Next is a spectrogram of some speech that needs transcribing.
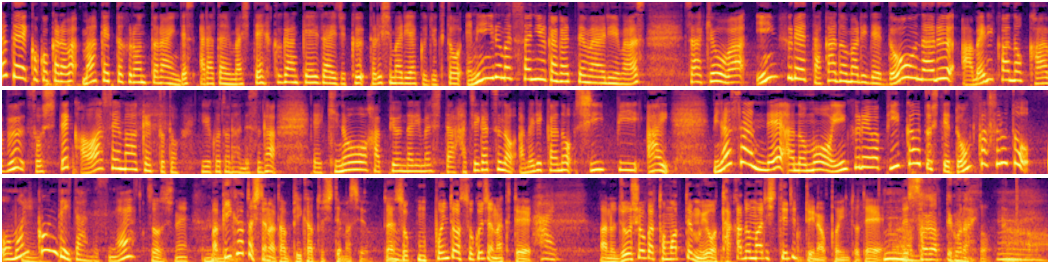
さて、ここからはマーケットフロントラインです。改めまして、福眼経済塾取締役塾頭エミールマズさんに伺ってまいります。さあ、今日はインフレ高止まりでどうなるアメリカの株、そして為替マーケットということなんですが、え昨日発表になりました8月のアメリカの CPI。皆さんね、あのもうインフレはピークアウトして鈍化すると思い込んでいたんですね、うん、そうですね、まあ、ピークアウトしたのは多分ピークアウトしてますよ、だからそ、うん、ポイントはそこじゃなくて、はい、あの上昇が止まっても要は高止まりしてるっていうのがポイントでうん、で下がってこない、う。ん、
